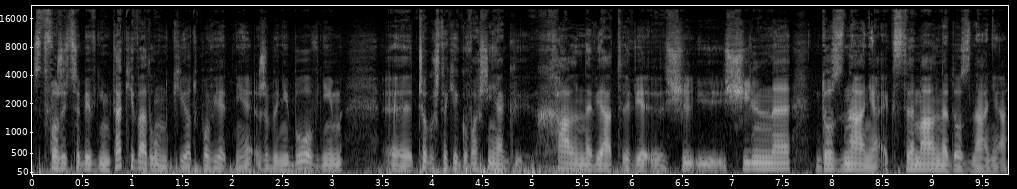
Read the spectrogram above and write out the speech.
stworzyć sobie w nim takie warunki odpowiednie, żeby nie było w nim e, czegoś takiego właśnie jak halne wiatry, sil- silne doznania, ekstremalne doznania.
